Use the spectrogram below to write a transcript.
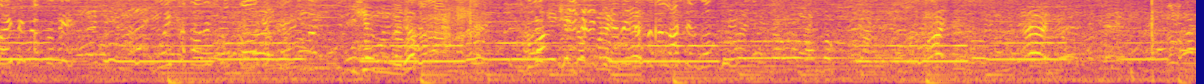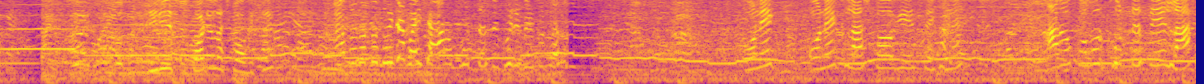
হয়েছে ছাত্রদের বই খাতা অনেক সব পাওয়া গেছে। কিসের এটা? লাশের গন্ধি সিরিয়াস কয়টা লাশ পাওয়া গেছে? আপাতত দুইটা পাইছে আরও ঘুরতেছে ঘুরে বের করতেছে। অনেক অনেক লাশ পাওয়া গিয়েছে এখানে। আরও কবর খুঁড়তেছে লাশ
